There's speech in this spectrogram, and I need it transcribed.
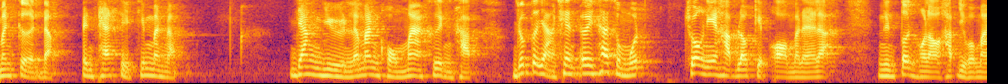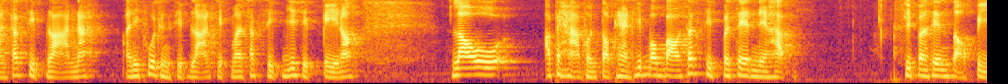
มันเกิดแบบเป็น passive ที่มันแบบยั่งยืนและมั่นคงมากขึ้นครับ ยกตัวอย่างเช่น เอ้ยถ้าสมมุติช่วงนี้ครับเราเก็บออมมาได้ละเงินต้นของเราครับอยู่ประมาณสัก 10 ล้านนะ อันนี้พูดถึง 10 ล้านเก็บมาสัก 10-20 ปีเนาะเราเอาไปหาผลตอบแทนที่เบาๆสัก 10%เนี่ยครับ 10%ต่อปี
